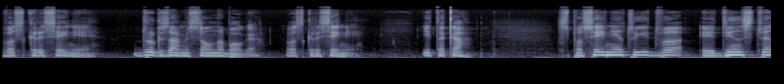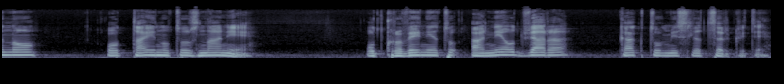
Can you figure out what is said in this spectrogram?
възкресение. Друг замисъл на Бога. Възкресение. И така, спасението идва единствено от тайното знание, откровението, а не от вяра, както мислят църквите.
